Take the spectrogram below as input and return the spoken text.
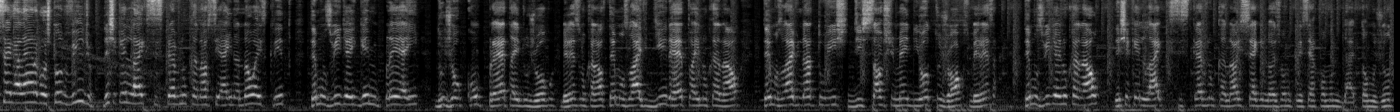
Isso aí galera, gostou do vídeo? Deixa aquele like, se inscreve no canal se ainda não é inscrito. Temos vídeo aí, gameplay aí do jogo completo aí do jogo, beleza? No canal, temos live direto aí no canal. Temos live na Twitch de Southman e de outros jogos, beleza? Temos vídeo aí no canal, deixa aquele like, se inscreve no canal e segue nós, vamos crescer a comunidade. Tamo junto,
